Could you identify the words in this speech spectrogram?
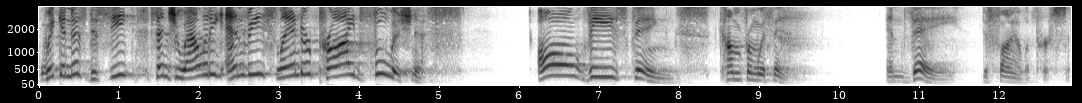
wickedness, deceit, sensuality, envy, slander, pride, foolishness. All these things come from within, and they defile a person.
